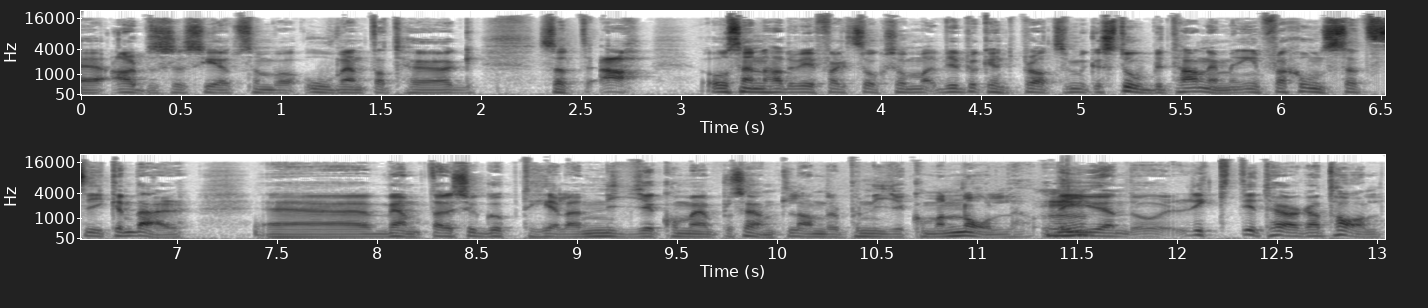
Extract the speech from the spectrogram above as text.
eh, arbetslöshet som var oväntat hög. Så att, ah, och sen hade vi faktiskt också, vi brukar inte prata så mycket Storbritannien, men inflationsstatistiken där eh, väntades ju gå upp till hela 9,1%, landade på 9,0. Och Det är ju ändå riktigt höga tal.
